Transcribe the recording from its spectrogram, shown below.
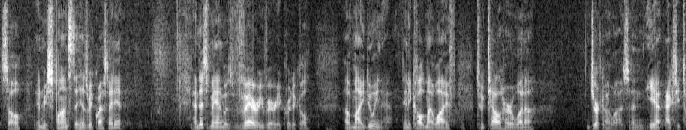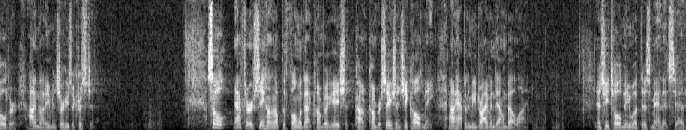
So, in response to his request, I did. And this man was very, very critical of my doing that. And he called my wife to tell her what a jerk I was. And he actually told her, I'm not even sure he's a Christian. So after she hung up the phone with that conversation, she called me. I happened to be driving down Beltline. And she told me what this man had said.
